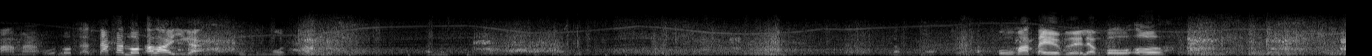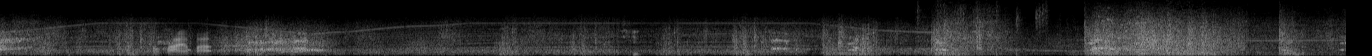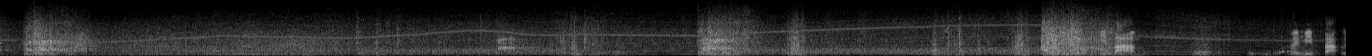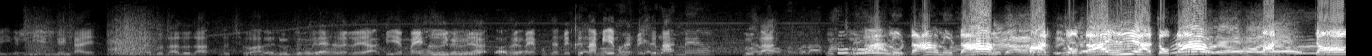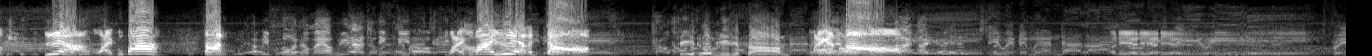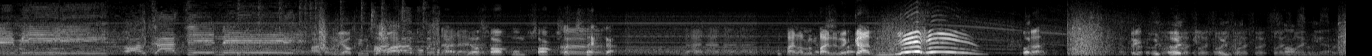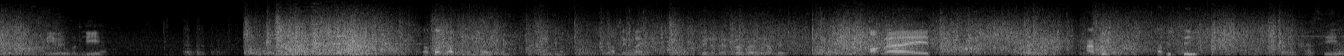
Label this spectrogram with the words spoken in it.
ตามมาโอ้รถจักรก็รถอะไรอีกอะเป็นหมดอันนี้หลังจากโอมาเต็มเลยแลมโบเออต้องซ้ายอะปะ ชิด มีตาม ไม่มีตามอุ้ยมีบีเอ็มไกลๆแต่หลุดแล้วหลุดแล้วหลุดชัวร์เลยหลุดเลยไม่ได้อะ เหินเลยอะบีเอ็มไม่เหินขี้เลเลยยอะอะตอนเนี้เหิยนไม่เหินไม่ขึ้นนะบีเอ็มเหินไม่ขึ้นนะหลุดละหลุดหลุชัดวนะร์หลุดนะหลุดนะหลุดนะตัดจบนะเฮียจบนะพอแล้วพอตัดแล้ว จอกเฮียไหวกูป่ะตัด มึงขมิบตูดทำไมอะเพื่อนจิกดินไหวกูป่ะเฮียกันจอก สี่ทุ่มยี่สิบสาม ไปกันต่ออะไรเอ้ยเอ้ยเอ้ยชีวิตไม่เหมือนดาราเอาดีเอาดีเอาดีเอาดีฟรีมีออก จากที่นี่ปาต้องเลี้ยวขึ้นเขาอะได้ได้เดี๋ยวซอกมุมซอกซอกแซกอะได้ได้ได้ได้กูไปแล้วรถไฟเลยแล้วกันยี่หิเอ้ยเฮ้ยเอ้ยเอ้ยสวยสวยสวยสวยสวยซสอกวยอย่างเงี้ยดีเป็นคนดีเราต้องนับหนึ่งใหม่ใช่ไหมรับหนึ่งใหม่หนึ่งนะหนึ่งนะหนึ่งออกได้ห้าสิบห้าสิบสี่เออห้าสิบ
